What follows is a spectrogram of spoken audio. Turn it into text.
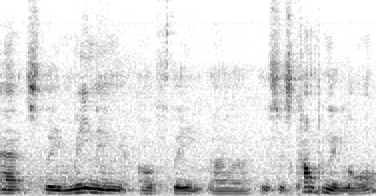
at the meaning of the, uh, this is company law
